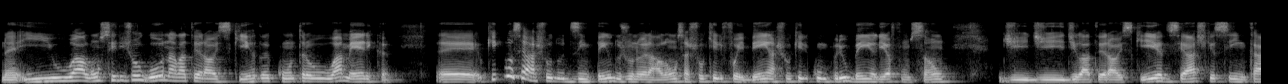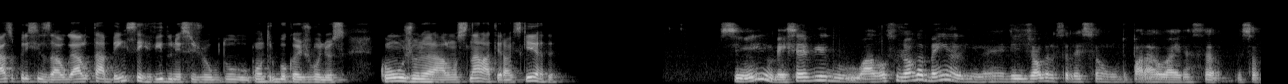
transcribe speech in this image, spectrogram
Né? E o Alonso ele jogou na lateral esquerda contra o América. É, o que, que você achou do desempenho do Júnior Alonso? Achou que ele foi bem? Achou que ele cumpriu bem ali a função de, de, de, lateral esquerdo? Você acha que, assim, caso precisar, o Galo está bem servido nesse jogo do, contra o Boca Juniors com o Júnior Alonso na lateral esquerda? Sim, bem servido. O Alonso joga bem ali, né? Ele joga na seleção do Paraguai nessa, nessa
